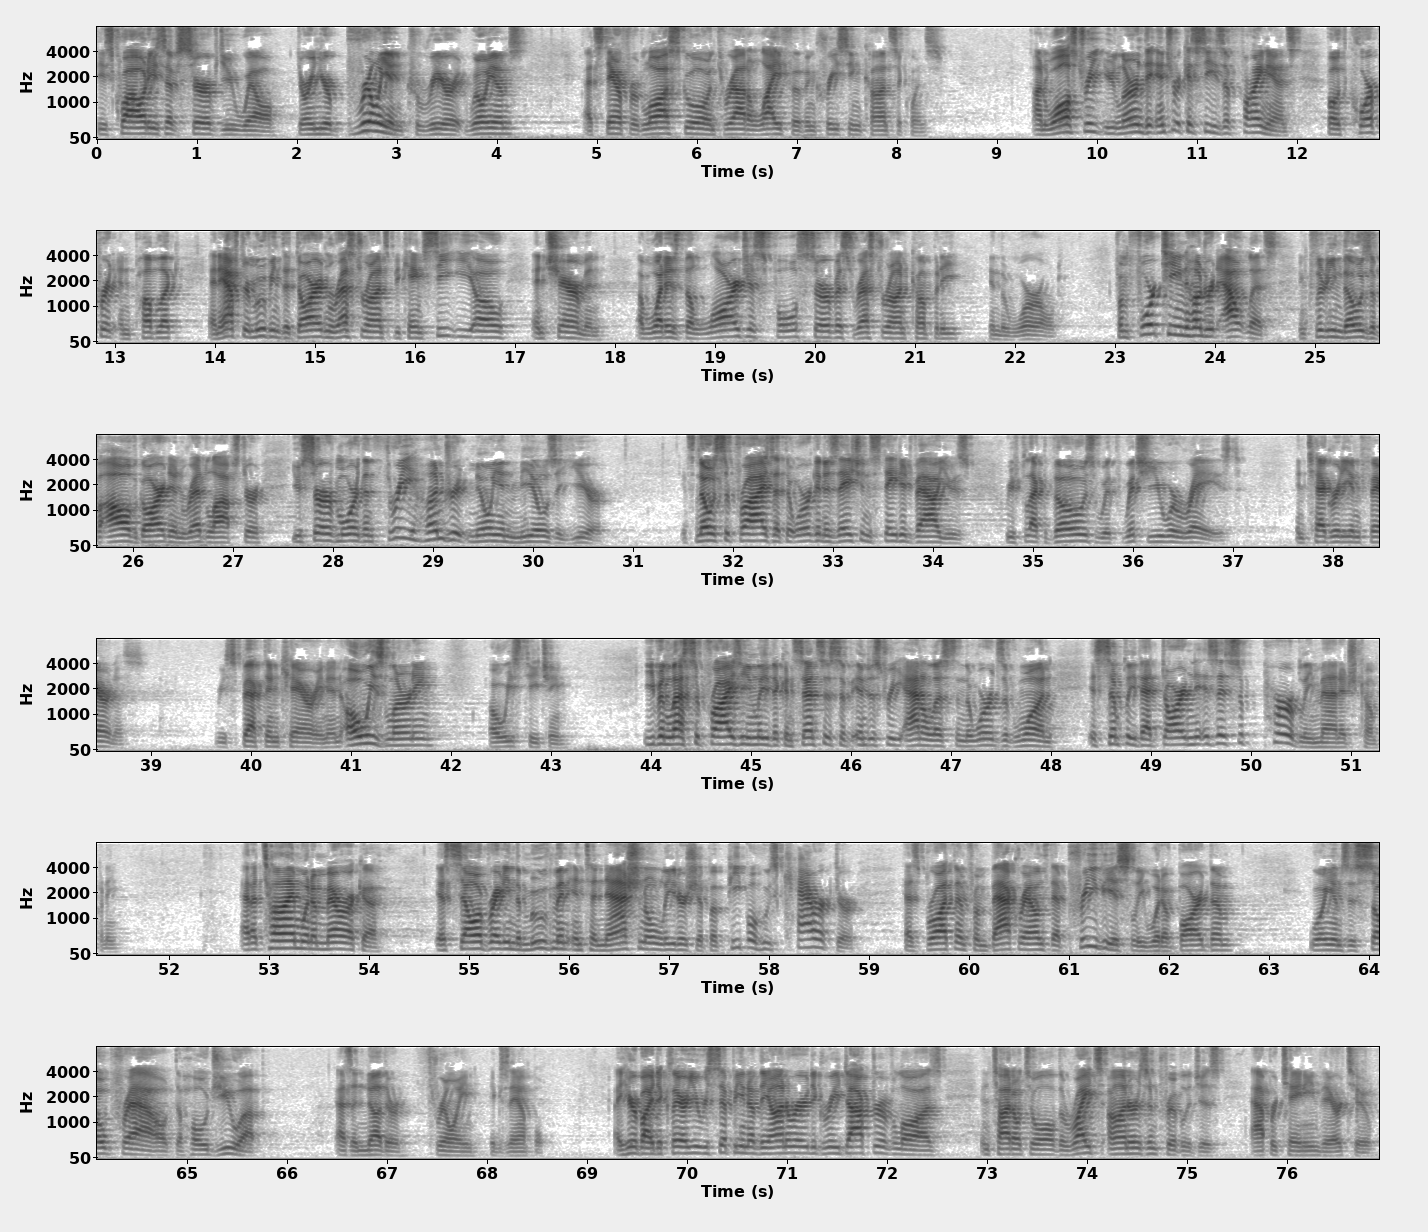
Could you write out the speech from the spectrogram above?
These qualities have served you well during your brilliant career at Williams, at Stanford Law School, and throughout a life of increasing consequence. On Wall Street, you learned the intricacies of finance, both corporate and public, and after moving to Darden Restaurants, became CEO and chairman of what is the largest full service restaurant company in the world. From 1,400 outlets, including those of Olive Garden and Red Lobster, you serve more than 300 million meals a year. It's no surprise that the organization's stated values reflect those with which you were raised integrity and fairness, respect and caring, and always learning, always teaching. Even less surprisingly, the consensus of industry analysts, in the words of one, is simply that Darden is a superbly managed company. At a time when America is celebrating the movement into national leadership of people whose character has brought them from backgrounds that previously would have barred them, Williams is so proud to hold you up as another thrilling example. I hereby declare you recipient of the honorary degree Doctor of Laws entitled to all the rights, honors, and privileges appertaining thereto.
